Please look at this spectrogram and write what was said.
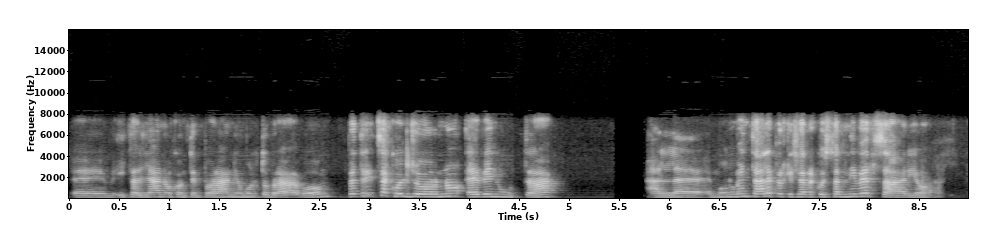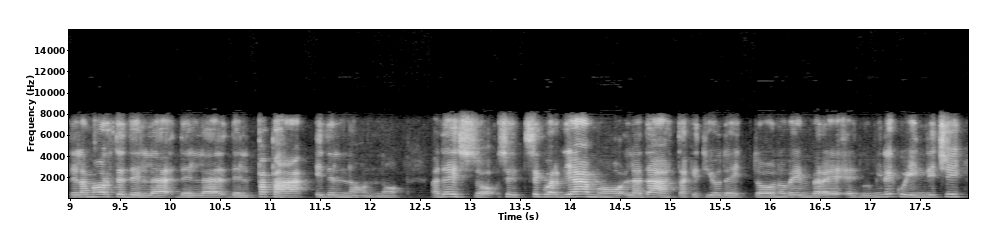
eh, italiano contemporaneo molto bravo, Patrizia quel giorno è venuta al Monumentale perché c'era questo anniversario della morte del, del, del papà e del nonno. Adesso, se, se, guardiamo la data che ti ho detto, novembre 2015,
